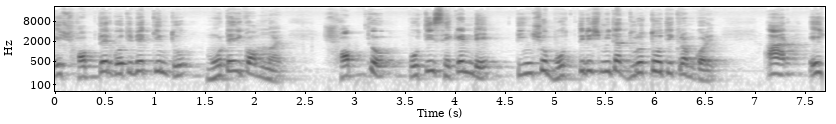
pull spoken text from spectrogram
এই শব্দের গতিবেগ কিন্তু মোটেই কম নয়। শব্দ প্রতি সেকেন্ডে তিনশো বত্রিশ মিটার দূরত্ব অতিক্রম করে। আর এই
